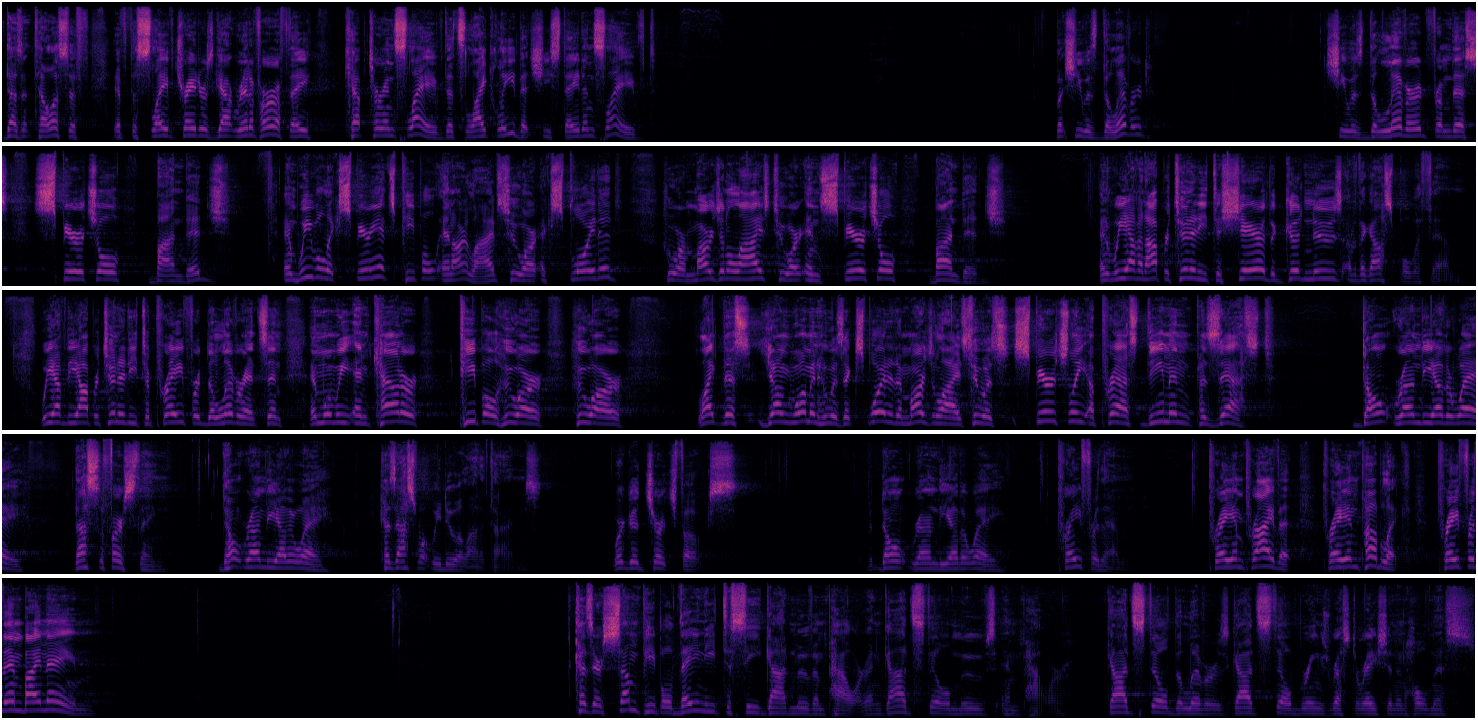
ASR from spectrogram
Doesn't tell us if, if the slave traders got rid of her, if they kept her enslaved. It's likely that she stayed enslaved. But she was delivered. She was delivered from this spiritual bondage. And we will experience people in our lives who are exploited, who are marginalized, who are in spiritual bondage. And we have an opportunity to share the good news of the gospel with them. We have the opportunity to pray for deliverance. And, and when we encounter people who are, who are like this young woman who was exploited and marginalized, who was spiritually oppressed, demon possessed, don't run the other way. That's the first thing. Don't run the other way, because that's what we do a lot of times. We're good church folks, but don't run the other way. Pray for them. Pray in private, pray in public, pray for them by name. Because there's some people, they need to see God move in power, and God still moves in power. God still delivers, God still brings restoration and wholeness.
